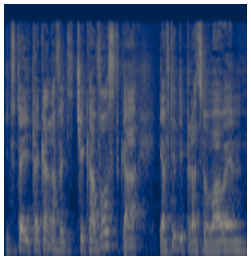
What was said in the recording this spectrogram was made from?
I tutaj taka nawet ciekawostka. Ja wtedy pracowałem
